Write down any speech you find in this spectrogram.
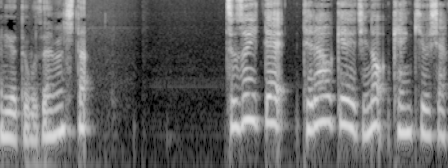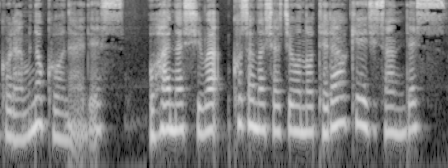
りがとうございました。続いて、寺尾刑事の研究者コラムのコーナーです。お話は、小佐奈社長の寺尾刑事さんです。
